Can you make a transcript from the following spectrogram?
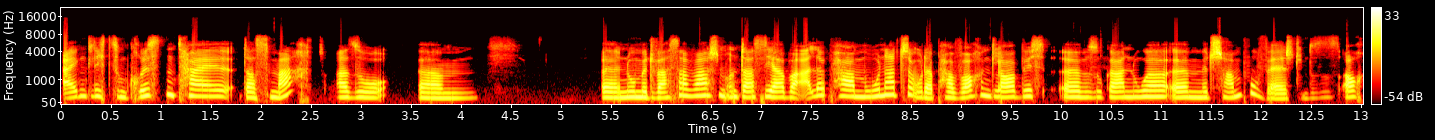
eigentlich zum größten Teil das macht. Also ähm, äh, nur mit Wasser waschen und dass sie aber alle paar Monate oder paar Wochen, glaube ich, äh, sogar nur äh, mit Shampoo wäscht. Und das ist auch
